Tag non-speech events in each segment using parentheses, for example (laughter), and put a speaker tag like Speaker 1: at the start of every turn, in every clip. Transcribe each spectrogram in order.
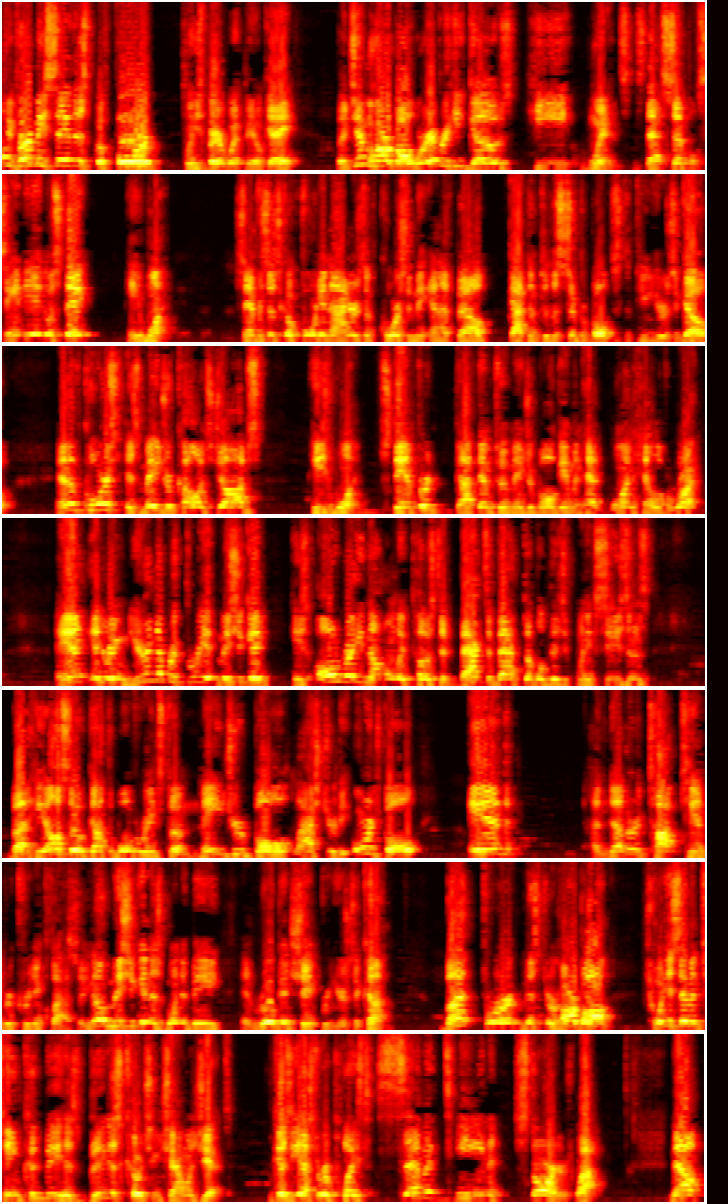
Speaker 1: if you've heard me say this before, please bear with me, okay? But Jim Harbaugh, wherever he goes, he wins. It's that simple. San Diego State, he won. San Francisco 49ers, of course, in the NFL, got them to the Super Bowl just a few years ago. And of course, his major college jobs, he's won. Stanford got them to a major bowl game and had one hell of a run. And entering year number three at Michigan, he's already not only posted back to back double digit winning seasons, but he also got the Wolverines to a major bowl last year, the Orange Bowl, and another top 10 recruiting class. So you know Michigan is going to be in real good shape for years to come. But for Mr. Harbaugh, 2017 could be his biggest coaching challenge yet because he has to replace 17 starters. Wow. Now,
